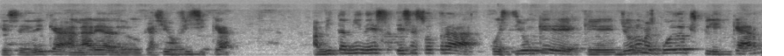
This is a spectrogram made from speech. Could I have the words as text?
que se dedica al área de la educación física, a mí también es, esa es otra cuestión que, que, yo no me puedo explicar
